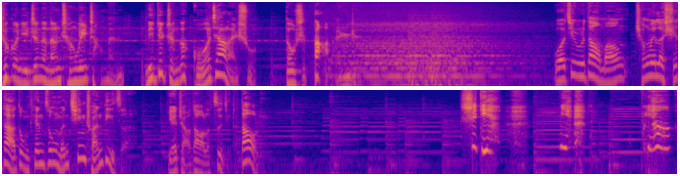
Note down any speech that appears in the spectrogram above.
如果你真的能成为掌门，你对整个国家来说都是大恩人。我进入道盟，成为了十大洞天宗门亲传弟子，也找到了自己的道理。师弟，你不要啊！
